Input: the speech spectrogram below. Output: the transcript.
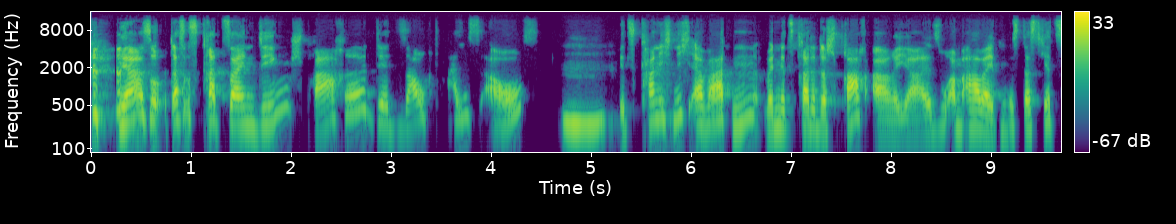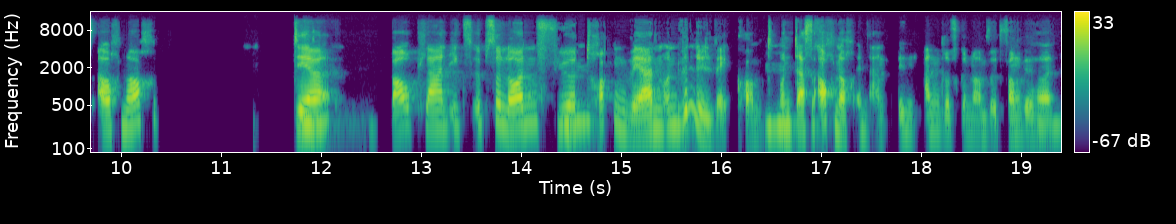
ja, so, das ist gerade sein Ding, Sprache, der saugt alles auf. Mhm. Jetzt kann ich nicht erwarten, wenn jetzt gerade das Sprachareal so am Arbeiten ist, dass jetzt auch noch der mhm. Bauplan XY für mhm. Trockenwerden und Windel wegkommt mhm. und das auch noch in, in, Angriff genommen wird vom Gehirn. Mhm.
